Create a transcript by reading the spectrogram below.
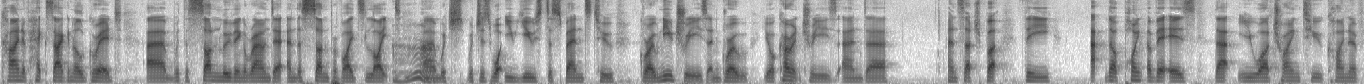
kind of hexagonal grid. Um, with the sun moving around it, and the sun provides light, um, which which is what you use to spend to grow new trees and grow your current trees and uh, and such. But the the point of it is that you are trying to kind of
